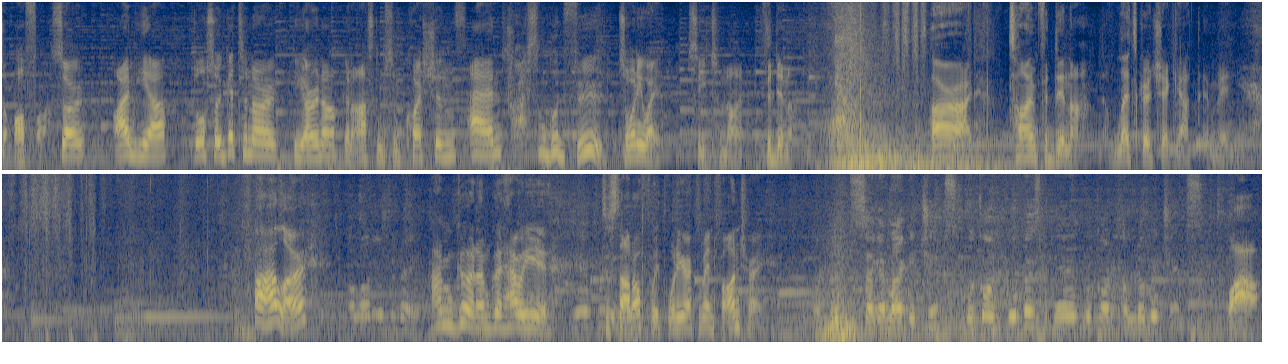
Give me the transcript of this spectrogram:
to offer. So I'm here to also get to know the owner, gonna ask him some questions and try some good food. So anyway, see you tonight for dinner. All right, time for dinner. Now let's go check out their menu. Oh, hello. How are you today? I'm good, I'm good. How are you? Yeah, To start off with, what do you recommend for entree? Okay. Saganaki chips. We got gubas, then we got halloumi chips. Wow,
